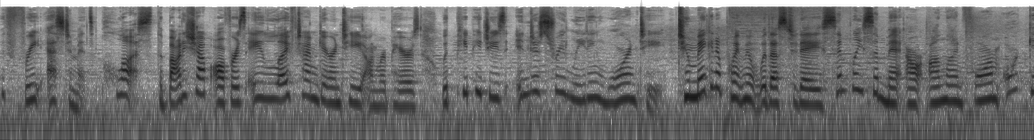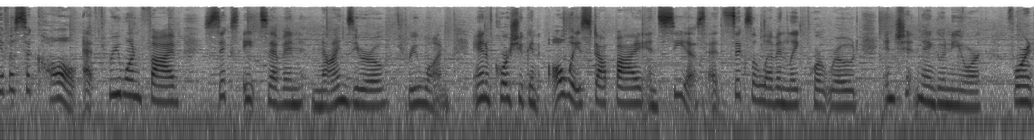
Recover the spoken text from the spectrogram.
with free estimates. Plus, the body shop offers a lifetime guarantee on repairs with PPG's industry leading warranty. To make an appointment with us today, simply submit our online form or give us a call at 315 687 9031. And of course, you can always stop by and see us at 611 Lakeport Road in Chittenango, New York for an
